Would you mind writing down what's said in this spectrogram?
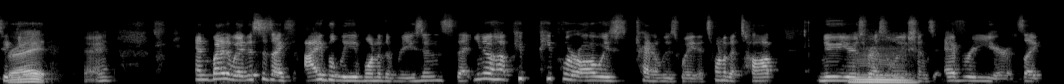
to right. get. Okay. And by the way, this is I I believe one of the reasons that you know how pe- people are always trying to lose weight. It's one of the top New Year's mm. resolutions every year. It's like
